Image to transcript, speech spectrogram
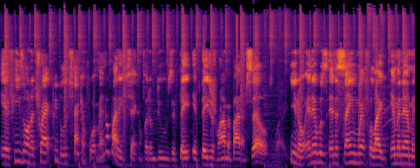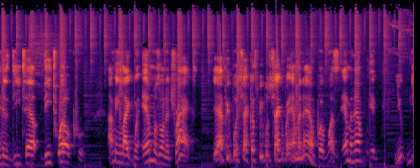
if he's on a track, people are checking for it. Man, nobody's checking for them dudes if they if they just rhyming by themselves. Right. You know, and it was and the same went for like Eminem and his detail D12 crew. I mean, like when Em was on the tracks, yeah, people check because people checking for Eminem. But once Eminem, if you, you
